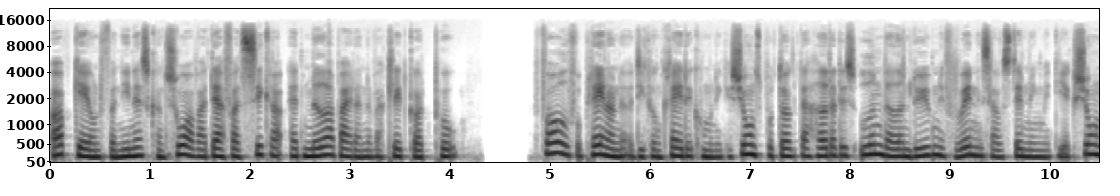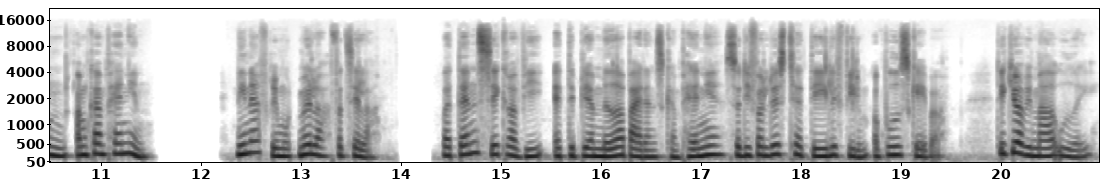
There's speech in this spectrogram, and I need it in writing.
Opgaven for Ninas kontor var derfor at sikre, at medarbejderne var klædt godt på. Forud for planerne og de konkrete kommunikationsprodukter havde der desuden været en løbende forventningsafstemning med direktionen om kampagnen. Nina Frimut Møller fortæller, Hvordan sikrer vi, at det bliver medarbejdernes kampagne, så de får lyst til at dele film og budskaber? Det gjorde vi meget ud af.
